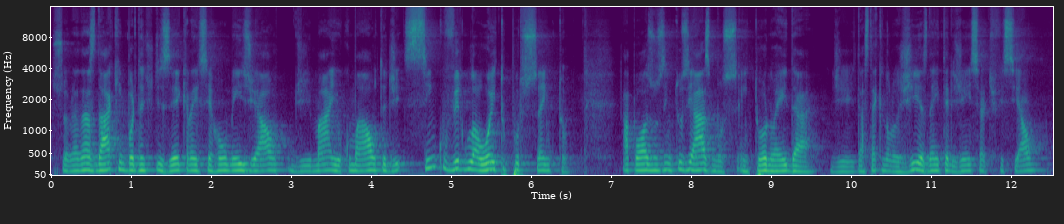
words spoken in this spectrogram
Sobre a Nasdaq, é importante dizer que ela encerrou o mês de, de maio com uma alta de 5,8%, após os entusiasmos em torno aí da, de, das tecnologias, né, inteligência artificial,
